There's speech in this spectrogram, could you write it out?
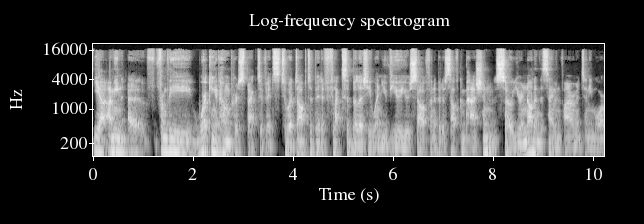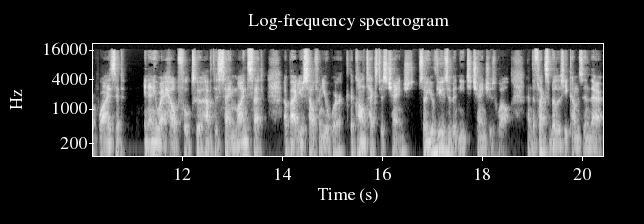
Yeah, I mean, uh, from the working at home perspective, it's to adopt a bit of flexibility when you view yourself and a bit of self compassion. So you're not in the same environment anymore. Why is it in any way helpful to have the same mindset about yourself and your work. The context has changed. So your views of it need to change as well. And the flexibility comes in there.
